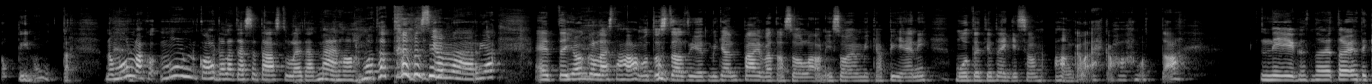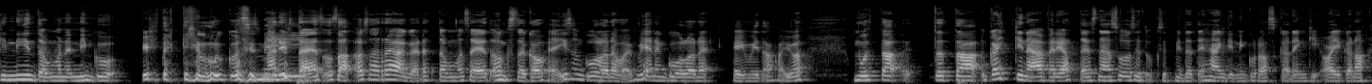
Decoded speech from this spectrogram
opin uutta. No mulla, mun kohdalla tässä taas tulee tämä, että mä en hahmota tällaisia määriä, että jonkinlaista hahmotusta on siihen, että mikä päivätasolla on iso ja mikä pieni, mutta jotenkin se on hankala ehkä hahmottaa. Niin, kun toi, toi jotenkin niin tommonen niinku yhtäkkiä luku, siis niin. mä en niin. yhtään edes osaa, osaa reagoida tommoseen, että onko toi kauhean ison kuulonen vai pienen kuulonen, ei mitään hajua. Mutta tota, kaikki nämä periaatteessa nämä suositukset, mitä tehdäänkin niin kuin raskaudenkin aikana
